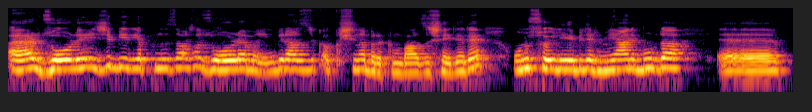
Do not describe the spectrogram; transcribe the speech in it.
eğer zorlayıcı bir yapınız varsa zorlamayın. Birazcık akışına bırakın bazı şeyleri. Onu söyleyebilirim. Yani burada e,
